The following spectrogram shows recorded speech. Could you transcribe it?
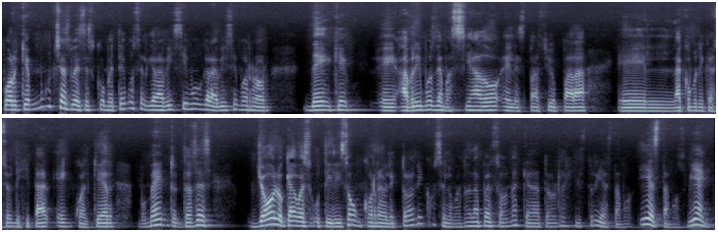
Porque muchas veces cometemos el gravísimo, gravísimo error de que eh, abrimos demasiado el espacio para la comunicación digital en cualquier momento. Entonces, yo lo que hago es utilizo un correo electrónico, se lo mando a la persona, queda todo el registro y ya estamos, y estamos bien.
